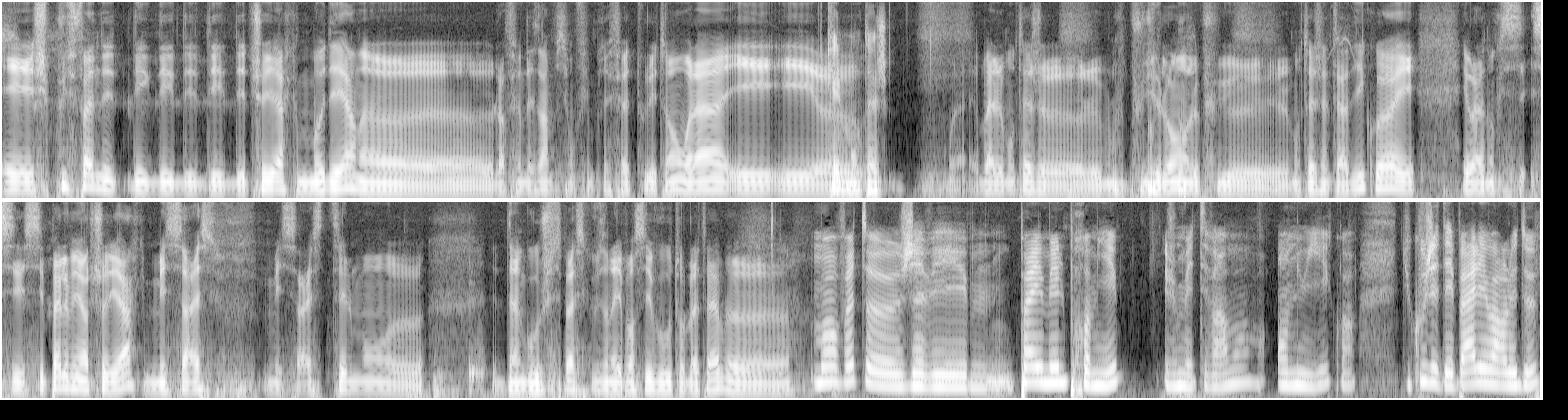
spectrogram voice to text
Et je suis plus fan des, des, des, des, des, modernes. Euh, L'Enfer des Armes, c'est mon film préféré de tous les temps. Voilà. Et, et, euh, Quel montage voilà, bah, le montage euh, le, le plus violent, le plus euh, le montage interdit quoi. Et, et voilà donc c'est- pas le meilleur Ark, mais ça reste mais ça reste tellement euh, dingo. Je sais pas ce que vous en avez pensé vous autour de la table. euh. Moi, en fait, euh, j'avais hum, pas aimé le premier. Je m'étais vraiment ennuyée quoi. Du coup, j'étais pas allée voir le 2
